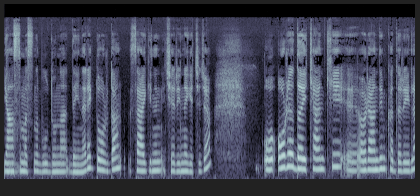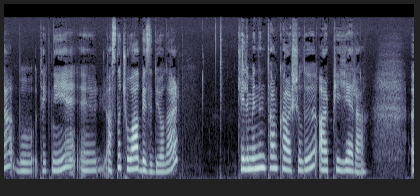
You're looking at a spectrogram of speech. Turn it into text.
yansımasını bulduğuna değinerek doğrudan serginin içeriğine geçeceğim o oradayken ki e, öğrendiğim kadarıyla bu tekniği e, aslında çuval bezi diyorlar. Kelimenin tam karşılığı arpillera. E,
